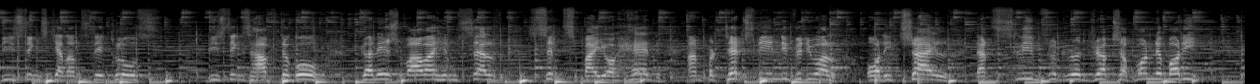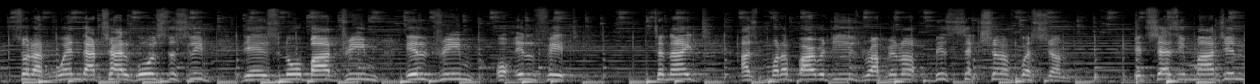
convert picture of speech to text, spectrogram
these things cannot stay close. These things have to go. Ganesh Baba himself sits by your head and protects the individual or the child that sleeps with drugs upon the body so that when that child goes to sleep, there is no bad dream, ill dream, or ill fate. Tonight, as Mother Parvati is wrapping up this section of question, it says, Imagine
